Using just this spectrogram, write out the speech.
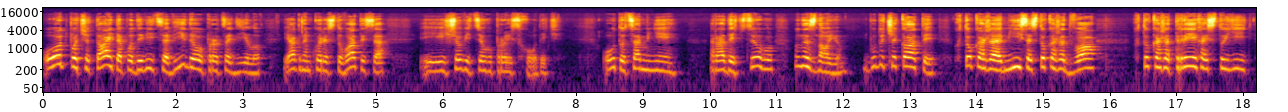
От почитайте, подивіться відео про це діло, як ним користуватися і що від цього проїсходить. От оце мені радить цього, ну не знаю. Буду чекати. Хто каже місяць, хто каже два, хто каже три, хай стоїть.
